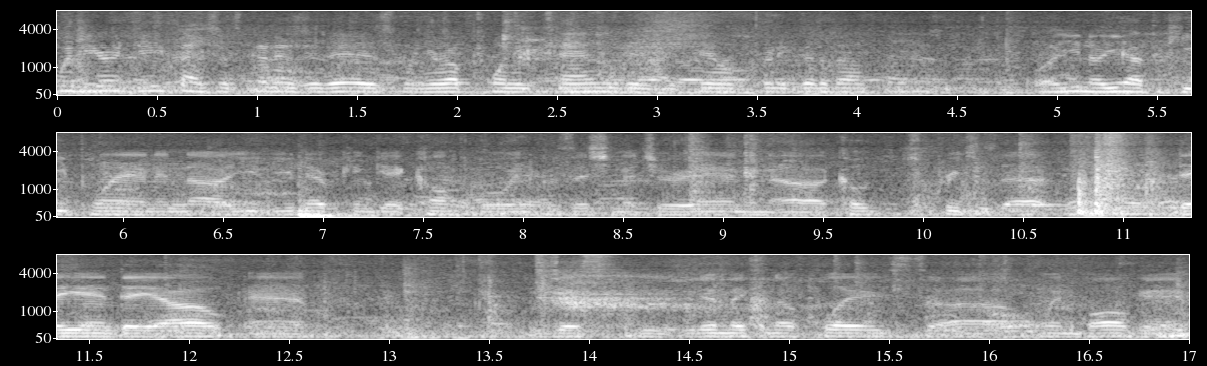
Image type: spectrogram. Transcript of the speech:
With your defense as good as it is, when you're up 2010, do you feel pretty good about things? Well, you know, you have to keep playing, and uh, you, you never can get comfortable in the position that you're in. And uh, coach preaches that day in, day out, and we just we, we didn't make enough plays to uh, win the ball game,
